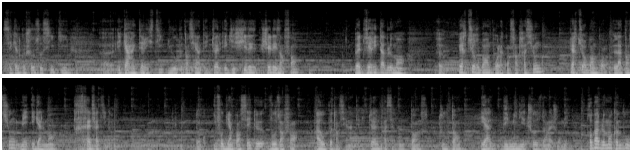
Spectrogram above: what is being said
c'est quelque chose aussi qui euh, est caractéristique du haut potentiel intellectuel et qui chez les, enfants peut être véritablement euh, perturbant pour la concentration, perturbant pour l'attention, mais également très fatigant. Donc il faut bien penser que vos enfants à haut potentiel intellectuel face à vous pensent tout le temps et à des milliers de choses dans la journée. Probablement comme vous,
